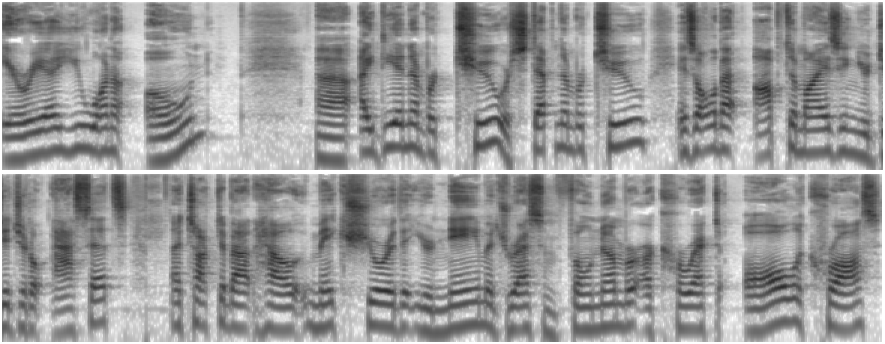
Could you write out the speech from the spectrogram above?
area you want to own. Uh, idea number two, or step number two, is all about optimizing your digital assets. I talked about how make sure that your name, address, and phone number are correct all across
